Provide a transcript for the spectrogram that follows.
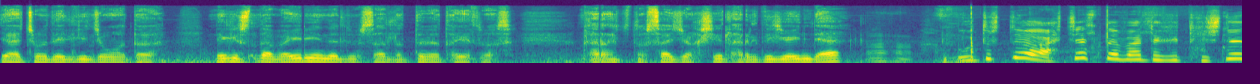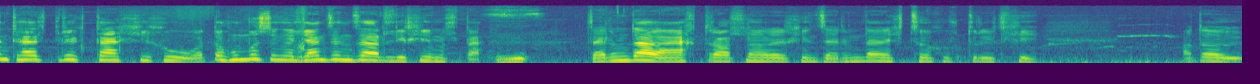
яаж уу дэлгийн юм одоо нэгэсэндээ баярын нулимсаал одоо бид хоёрт бас гаргаж тусааж явах шиг харагдаж байна да. Аа. Өдөртөө ачаалттай байлаа гэхэд хичнээн тайлбарыг та хийх үү? Одоо хүмүүс ингээд янз янзаар л ирэх юм л да. Заримдаа айхтар олноор ирэх, заримдаа их цөөх өвтөр ирэх. Одоо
